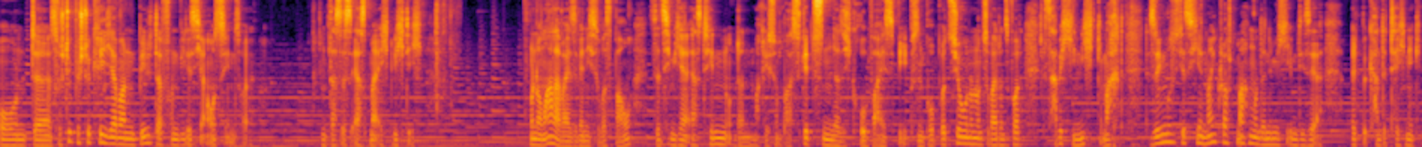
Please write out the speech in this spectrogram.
Und äh, so Stück für Stück kriege ich aber ein Bild davon, wie das hier aussehen soll. Und das ist erstmal echt wichtig. Und normalerweise, wenn ich sowas baue, setze ich mich ja erst hin und dann mache ich so ein paar Skizzen, dass ich grob weiß, wie sind Proportionen und so weiter und so fort. Das habe ich hier nicht gemacht. Deswegen muss ich das hier in Minecraft machen und dann nehme ich eben diese altbekannte Technik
